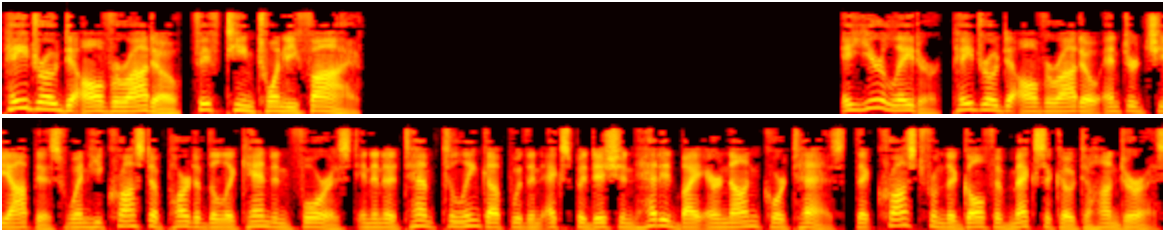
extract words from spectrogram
Pedro de Alvarado, 1525 A year later, Pedro de Alvarado entered Chiapas when he crossed a part of the Lacandon forest in an attempt to link up with an expedition headed by Hernán Cortés, that crossed from the Gulf of Mexico to Honduras.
